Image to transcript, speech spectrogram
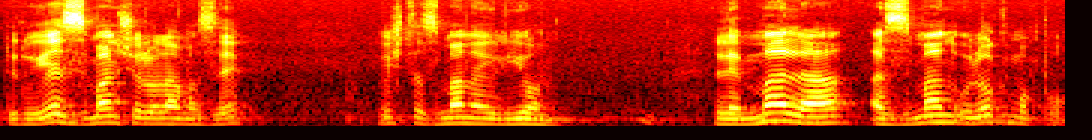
תדעו, יש זמן של עולם הזה, ויש את הזמן העליון. למעלה הזמן הוא לא כמו פה.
